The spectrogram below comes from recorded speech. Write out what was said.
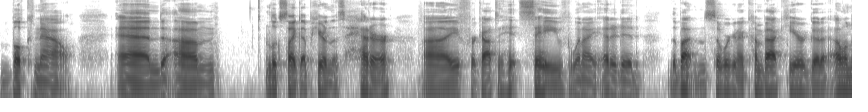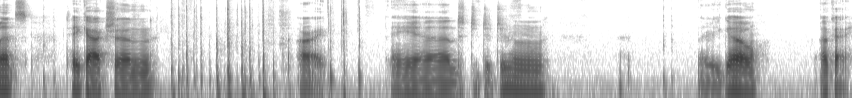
book now. And um, looks like up here in this header, I forgot to hit save when I edited the button. So we're going to come back here, go to elements, take action, all right. And there you go. Okay.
